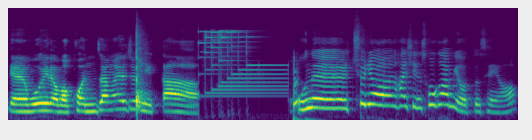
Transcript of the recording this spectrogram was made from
이렇게 오히려 막 권장해 주니까 오늘 출연하신 소감이 어떠세요?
